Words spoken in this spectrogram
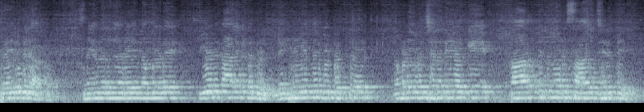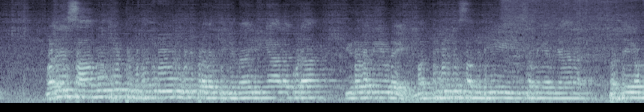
പ്രേരിതരാക്കും. സ്നേഹം നിറഞ്ഞവരെ നമ്മളുടെ ഈ ഒരു കാലഘട്ടത്തിൽ ലഹരി എന്നൊരു വിപത്ത് നമ്മുടെ യുവജനതയൊക്കെ കാർന്നിരുന്ന ഒരു സാഹചര്യത്തിൽ വളരെ സാമൂഹ്യ പ്രതിബദ്ധതയോടുകൂടി പ്രവർത്തിക്കുന്ന ഇരിങ്ങാലക്കുട ഇടവകയുടെ മധ്യവിരുദ്ധ സമിതിയെ ഈ സമയം ഞാൻ പ്രത്യേകം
